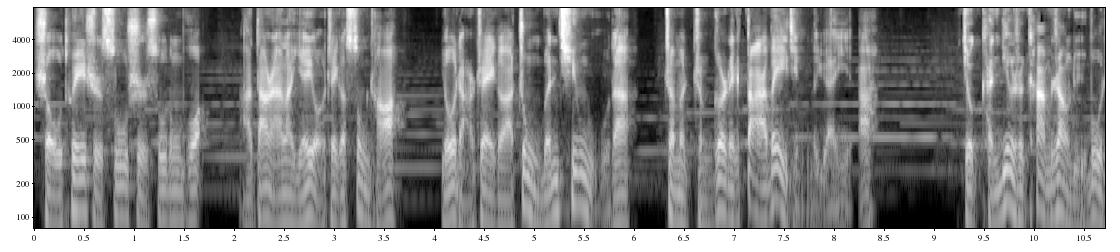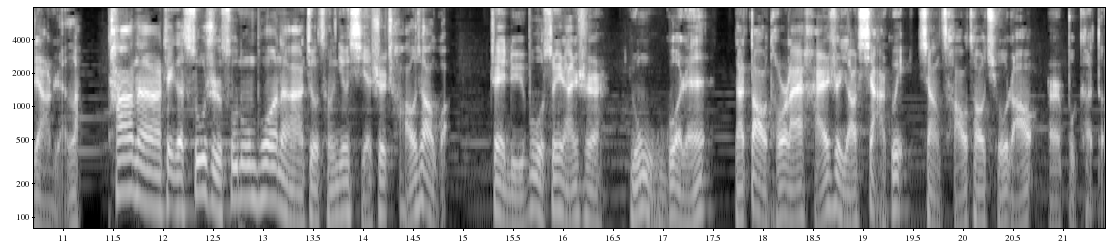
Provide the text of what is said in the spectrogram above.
首推是苏轼、苏东坡啊。当然了，也有这个宋朝，有点这个重文轻武的这么整个这个大背景的原因啊，就肯定是看不上吕布这样人了。他呢，这个苏轼、苏东坡呢，就曾经写诗嘲笑过这吕布，虽然是勇武过人。那到头来还是要下跪向曹操求饶而不可得。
